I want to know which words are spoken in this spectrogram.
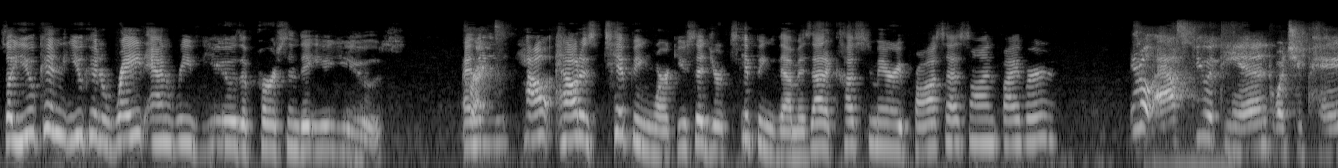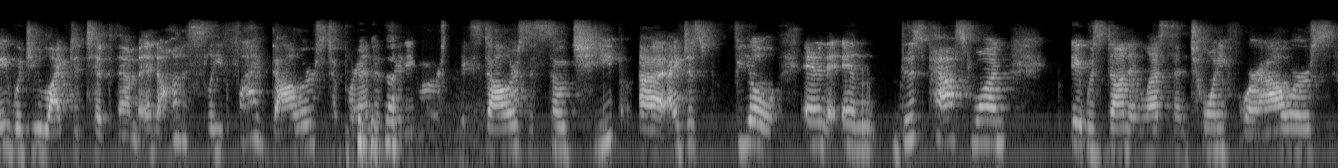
So you can you can rate and review the person that you use. And how how does tipping work? You said you're tipping them. Is that a customary process on Fiverr? It'll ask you at the end once you pay, would you like to tip them? And honestly, five dollars to brand a video or six dollars is so cheap. Uh, I just feel and and this past one, it was done in less than 24 hours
